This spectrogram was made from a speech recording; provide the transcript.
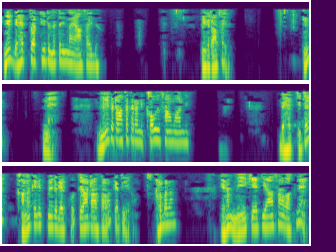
මේ දෙහත් වට්ටියට මෙතනින් අය ආසයිද? මේකට ආසයිද? හ්ම්? නෑ. මේකට ආස කරන්නේ කවුද සාමාන්‍යයෙන්? දෙහත් පිට කන කෙනෙක් මේක දැක්කොත් එයාට ආසාවක් ඇති වෙනවා. අර බලන්න. එහෙනම් මේකේ ඇති ආසාවක් නැහැ.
